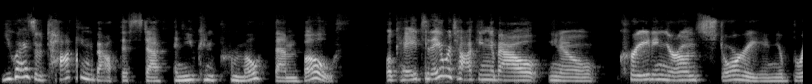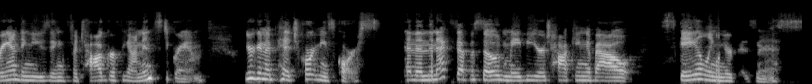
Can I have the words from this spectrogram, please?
you guys are talking about this stuff and you can promote them both. Okay, today we're talking about, you know, creating your own story and your branding using photography on Instagram. You're going to pitch Courtney's course. And then the next episode, maybe you're talking about scaling your business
